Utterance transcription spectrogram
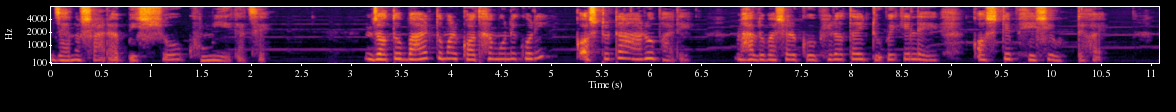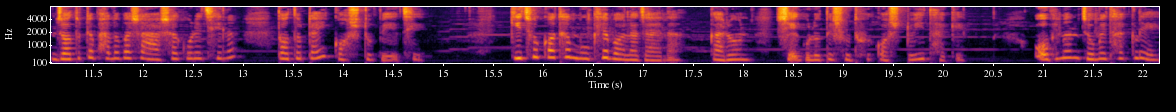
যেন সারা বিশ্ব ঘুমিয়ে গেছে। যতবার তোমার কথা মনে করি কষ্টটা আরও বাড়ে। ভালোবাসার গভীরতায় ডুবে গেলে কষ্টে ভেসে উঠতে হয়। যতটা ভালোবাসা আশা করেছিলাম, ততটাই কষ্ট পেয়েছি। কিছু কথা মুখে বলা যায় না, কারণ সেগুলোতে শুধু কষ্টই থাকে। অভিমান জমে থাকলে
